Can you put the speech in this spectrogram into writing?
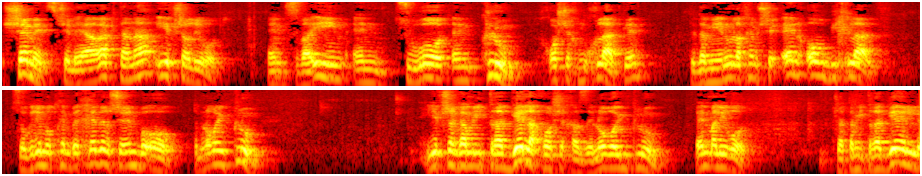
שמץ של הערה קטנה, אי אפשר לראות. אין צבעים, אין צורות, אין כלום. חושך מוחלט, כן? תדמיינו לכם שאין אור בכלל. סוגרים אתכם בחדר שאין בו אור. אתם לא רואים כלום. אי אפשר גם להתרגל לחושך הזה, לא רואים כלום. אין מה לראות. כשאתה מתרגל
